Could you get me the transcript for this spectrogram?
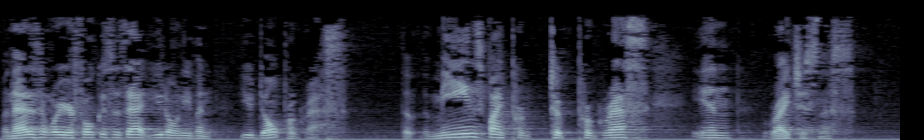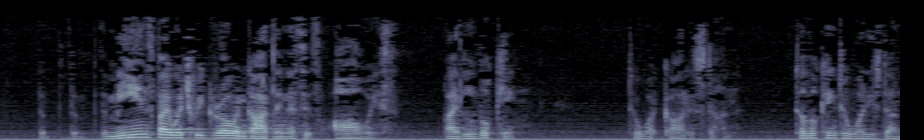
when that isn't where your focus is at, you don't even, you don't progress. The, the means by pro, to progress in righteousness, the, the, the means by which we grow in godliness is always by looking to what God has done, to looking to what He's done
